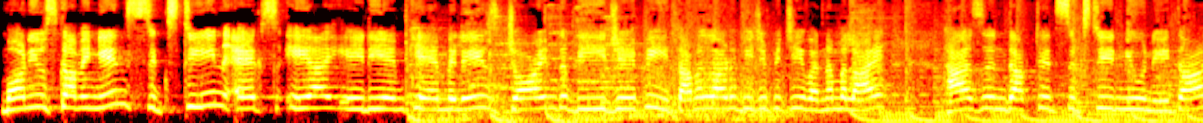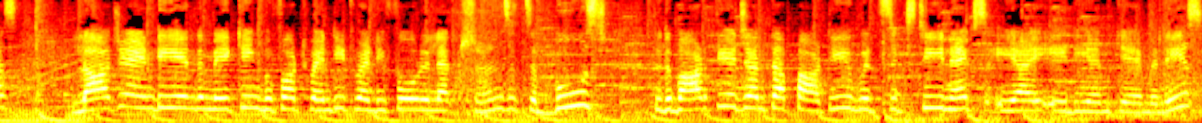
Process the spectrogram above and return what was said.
More news coming in. 16 ex AIADMK MLAs joined the BJP. Tamil Nadu BJP chief Annamalai has inducted 16 new netas. Larger NDA in the making before 2024 elections. It's a boost to the Bharatiya Janata Party with 16 ex AIADMK MLAs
